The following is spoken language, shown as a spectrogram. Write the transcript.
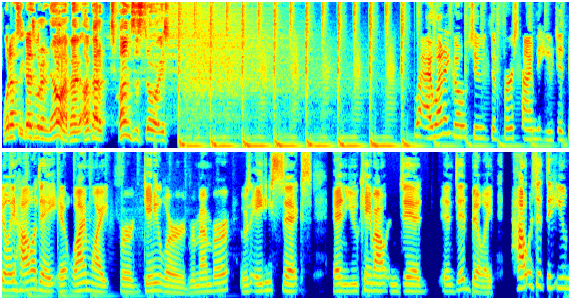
What else do you guys want to know? I've, I've got tons of stories. Well, I want to go to the first time that you did Billie Holiday at Limelight for Gaylord. Remember, it was '86, and you came out and did and did Billie. How is it that you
